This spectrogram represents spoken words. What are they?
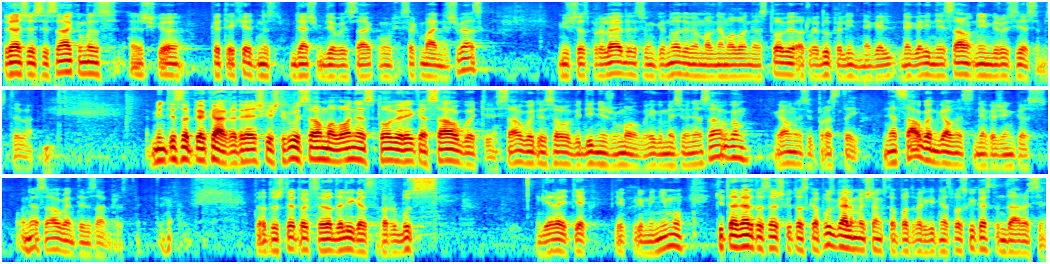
Trečias įsakymas, aiškiai, katechetinis dešimt dievo įsakymų sekmadienį švesk. Mišęs praleidai, sunkiai nuodėmė, mal nemalonė stovi, atlaidų pelinti negali, negali nei savo, nei mirusiesiems. Tai va. Mintis apie ką? Kad reiškia, iš tikrųjų savo malonę stovi reikia saugoti, saugoti savo vidinį žmogų. Jeigu mes jo nesaugom, gaunasi prastai. Nesaugant gaunasi nekažinkas, o nesaugant tai visai prastai. Tad už tai toks yra dalykas svarbus. Gerai, tiek, tiek priminimų. Kita vertus, aišku, tos kapus galima iš anksto patvarkyti, nes paskui kas ten darosi.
